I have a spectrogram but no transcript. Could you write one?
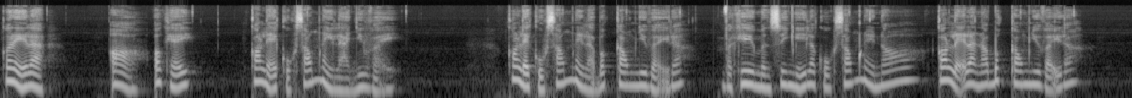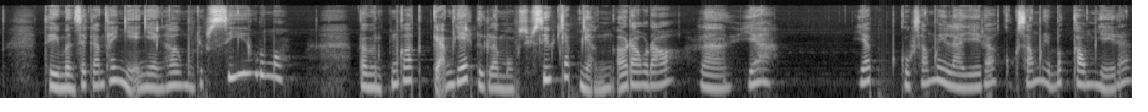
Có nghĩa là ờ oh, ok có lẽ cuộc sống này là như vậy. Có lẽ cuộc sống này là bất công như vậy đó. Và khi mình suy nghĩ là cuộc sống này nó có lẽ là nó bất công như vậy đó thì mình sẽ cảm thấy nhẹ nhàng hơn một chút xíu đúng và mình cũng có cảm giác được là một xíu xíu chấp nhận ở đâu đó là yeah yep cuộc sống này là vậy đó cuộc sống này bất công vậy đó.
